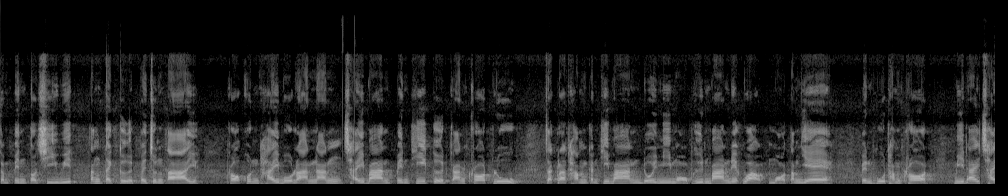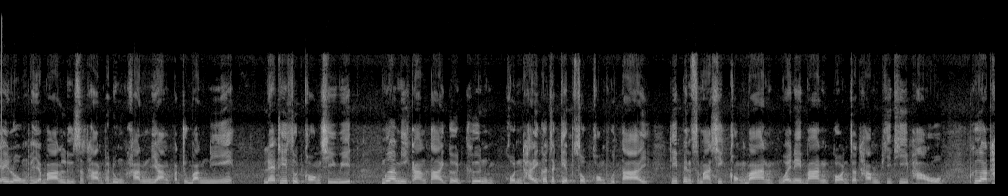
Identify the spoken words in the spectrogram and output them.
จำเป็นต่อชีวิตตั้งแต่เกิดไปจนตาย เพราะคนไทยโบราณนั้นใช้บ้านเป็นที่เกิดการคลอดลูก จะกระทำกันที่บ้านโดยมีหมอพื้นบ้านเรียกว่าหมอตำแย เป็นผู้ทำคลอดมิได้ใช้โรงพยาบาลหรือสถานพดุงครรภ์อย่างปัจจุบันนี้ และที่สุดของชีวิตเมื่อมีการตายเกิดขึ้น คนไทยก็จะเก็บศพของผู้ตาย ที่เป็นสมาชิกของบ้านไว้ในบ้านก่อนจะทำพิธีเผา เพื่อท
